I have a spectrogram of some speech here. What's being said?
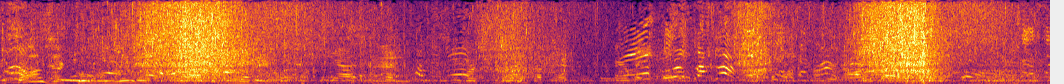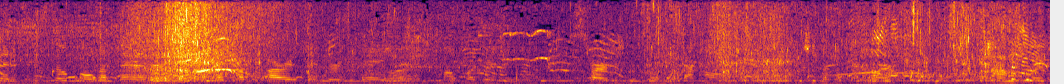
The summers are cool, but really, it's no daylight. Yeah, she said she works sometimes up at Fairbanks. North. It's just so cold up there that like plug the cars in during the day. Right. And I'll plug in and start get back home. And she there to work. Tom's like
